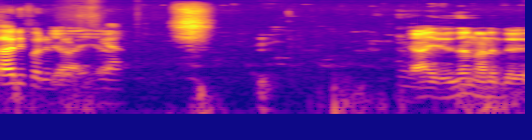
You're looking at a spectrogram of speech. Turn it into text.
sorry for yeah. Yeah, இதுதான் நடந்தது.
